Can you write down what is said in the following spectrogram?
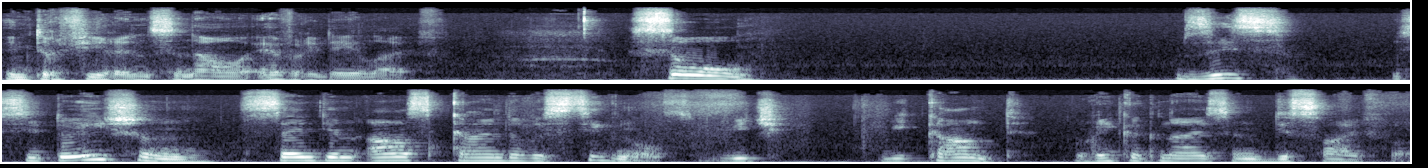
interference in our everyday life. So this situation sending us kind of a signals which we can't recognize and decipher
